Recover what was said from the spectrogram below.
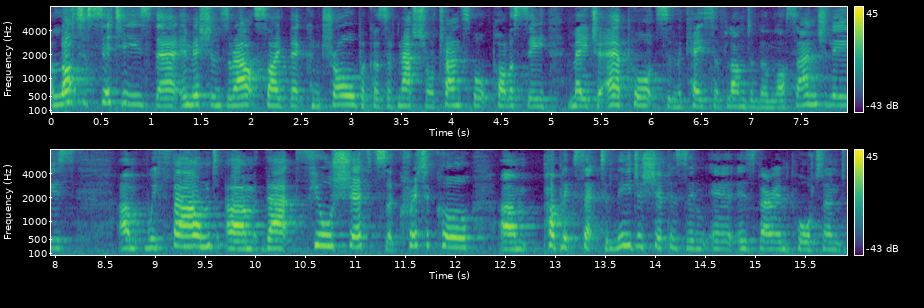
A lot of cities, their emissions are outside their control because of national transport policy, major airports, in the case of London and Los Angeles. Um, we found um, that fuel shifts are critical, um, public sector leadership is, in, is very important.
